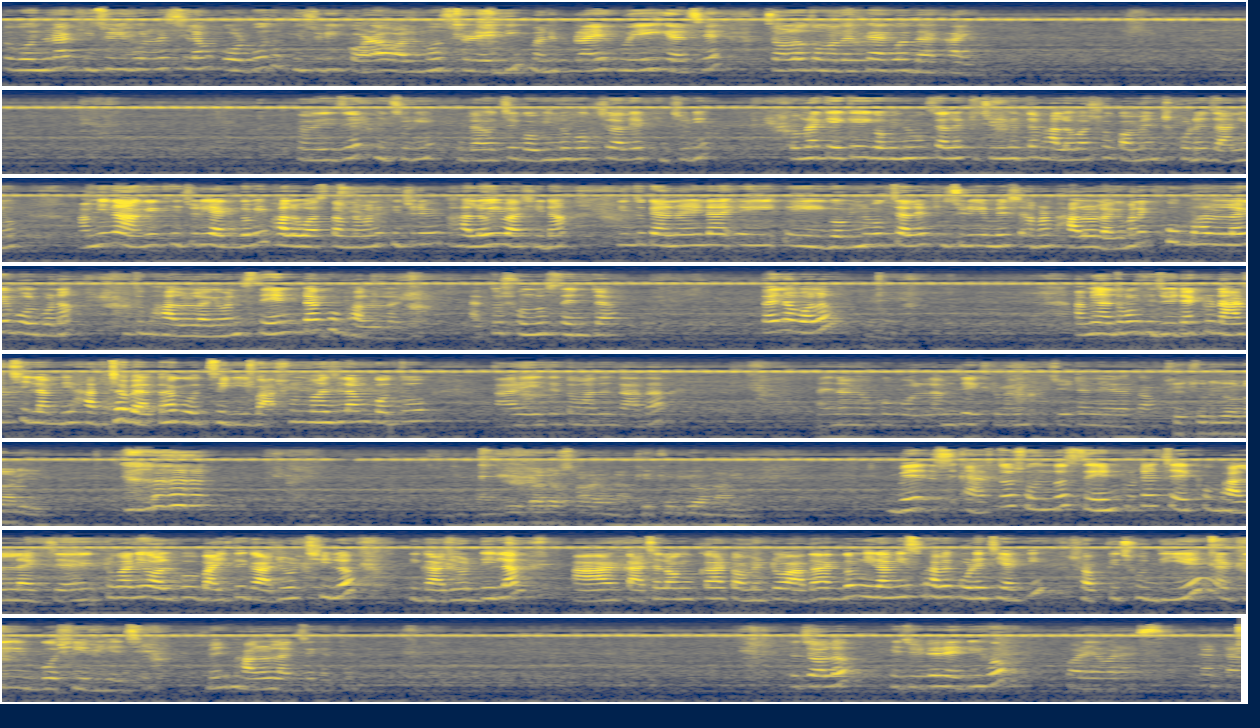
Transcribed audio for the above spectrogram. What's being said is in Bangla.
তো বন্ধুরা, খিচুড়ি বলেছিলাম করব, তো খিচুড়ি করা অলমোস্ট রেডি মানে প্রায় হয়েই গেছে। চলো তোমাদেরকে একবার দেখাই। তো এই যে খিচুড়ি, এটা হচ্ছে গোবিন্দভোগ চালের খিচুড়ি। তোমরা কে কে এই গোবিন্দভোগ চালের খিচুড়ি খেতে ভালোবাসো কমেন্ট করে জানিও। আমি না, আগে খিচুড়ি একদমই ভালোবাসতাম না মানে খিচুড়ি আমি ভালোই বাসি না। কিন্তু কেনই না এই এই গোবিন্দভোগ চালের খিচুড়ি বেশ আমার ভালো লাগে মানে খুব ভালো লাগে বলব না। কিন্তু ভালো লাগে। মানে সেন্টটা খুব ভালো লাগে। এত সুন্দর সেন্টটা তাই না বলো? আমি এতক্ষণ খিচুড়িটা একটু নাড়ছিলাম দিয়ে হাতটা ব্যথা করছে কি। বাসন মাজলাম কত। আর এই যে তোমাদের দাদা। তাই না আমি ওকে বললাম যে একটুখানি খিচুড়িটা নেড়ে দাও। খিচুড়িও নারী কম্পিউটারে ছাড়ে না খিচুড়িও নারী বেশ, এত সুন্দর সেন্ট উঠেছে, খুব ভালো লাগছে। একটুখানি অল্প বাড়িতে গাজর ছিল গাজর দিলাম। আর কাঁচা লঙ্কা, টমেটো, আদা একদম নিরামিষভাবে করেছি আর কি। সব কিছু দিয়ে আর কি বসিয়ে দিয়েছি। বেশ ভালো লাগছে খেতে। তো চলো, খিচুড়িটা রেডি হোক, পরে আবার আসি টাটা।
